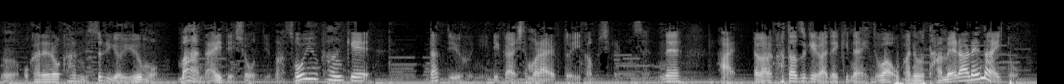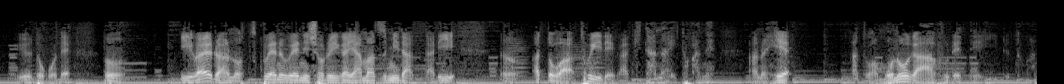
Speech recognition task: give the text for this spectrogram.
うん、お金の管理する余裕もまあないでしょうっていう、まあそういう関係だっていうふうに理解してもらえるといいかもしれませんね。はい。だから片付けができない人はお金を貯められないというところで、うん。いわゆるあの机の上に書類が山積みだったり、うん。あとはトイレが汚いとかね。あの部屋、あとは物が溢れているとか。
